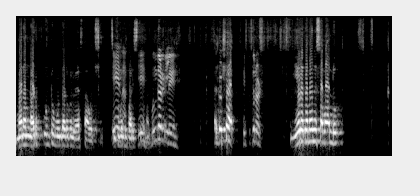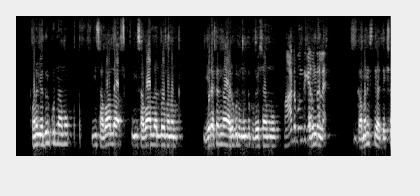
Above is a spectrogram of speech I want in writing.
మనం నడుపుకుంటూ ముందడుగులు వేస్తా వచ్చి. పరిస్థితి అధ్యక్ష ఏ రకమైన సవాళ్ళు మనం ఎదుర్కొన్నాము? ఈ సవాళ్ళ ఈ సవాళ్ళల్లో మనం ఏ రకంగా అడుగులు ముందుకు వేశాము? మాట గమనిస్తే అధ్యక్ష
